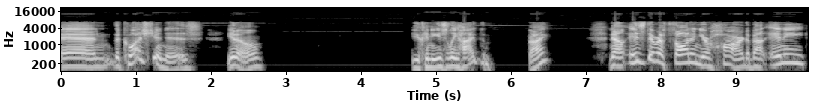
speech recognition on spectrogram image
And the question is, you know, you can easily hide them, right? Now, is there a thought in your heart about any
